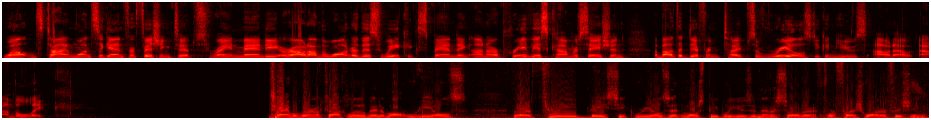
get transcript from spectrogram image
Well, it's time once again for fishing tips. Ray and Mandy are out on the water this week, expanding on our previous conversation about the different types of reels you can use out out on the lake. Tonight we're going to talk a little bit about reels. There are three basic reels that most people use in Minnesota for freshwater fishing.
